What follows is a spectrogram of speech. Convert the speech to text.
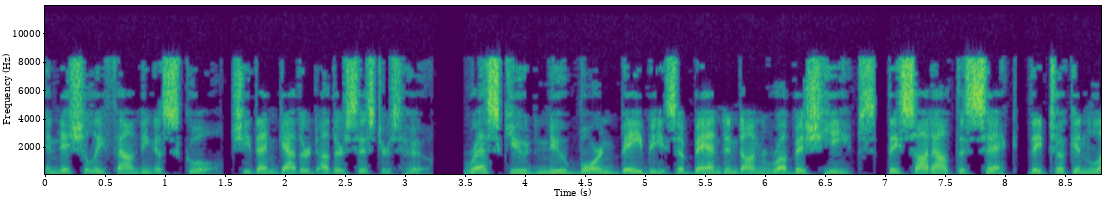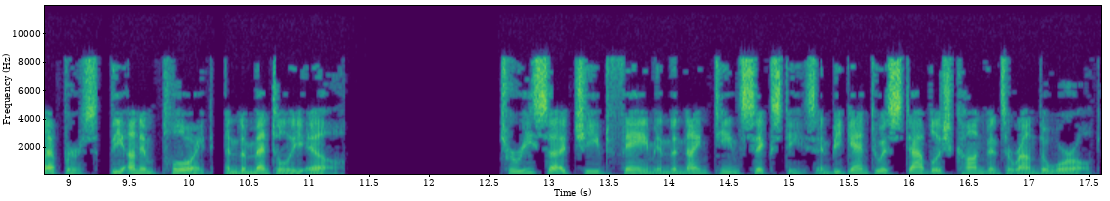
Initially founding a school, she then gathered other sisters who rescued new-born babies abandoned on rubbish heaps, they sought out the sick, they took in lepers, the unemployed, and the mentally ill." Teresa achieved fame in the 1960s and began to establish convents around the world.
